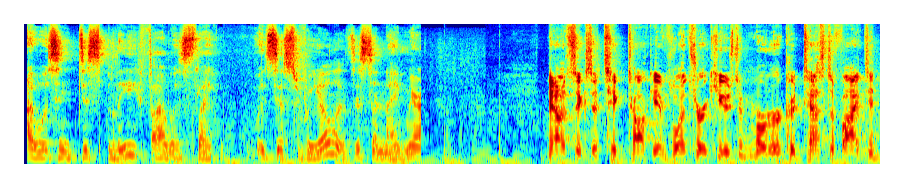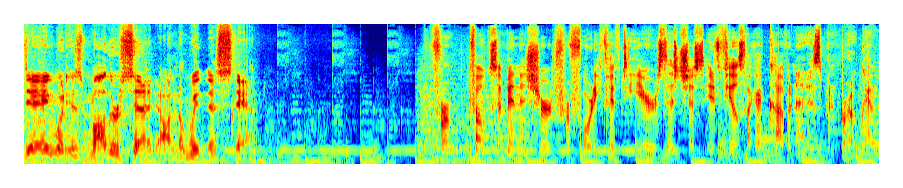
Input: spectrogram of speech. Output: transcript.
I was in disbelief. I was like, is this real? Is this a nightmare? Now at 6, a TikTok influencer accused of murder could testify today what his mother said on the witness stand. For folks who've been insured for 40, 50 years, it's just, it feels like a covenant has been broken.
